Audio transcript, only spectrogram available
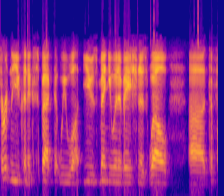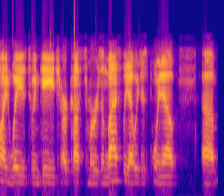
certainly you can expect that we will use menu innovation as well to find ways to engage our customers. And lastly, I would just point out, um,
